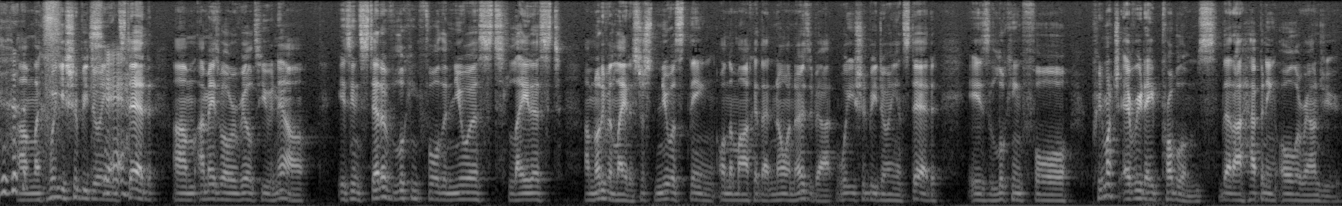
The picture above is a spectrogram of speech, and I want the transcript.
Um, like what you should be doing Yeah. instead. Um, I may as well reveal to you now is instead of looking for the newest, latest, um, not even latest, just newest thing on the market that no one knows about, what you should be doing instead is looking for pretty much everyday problems that are happening all around you.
